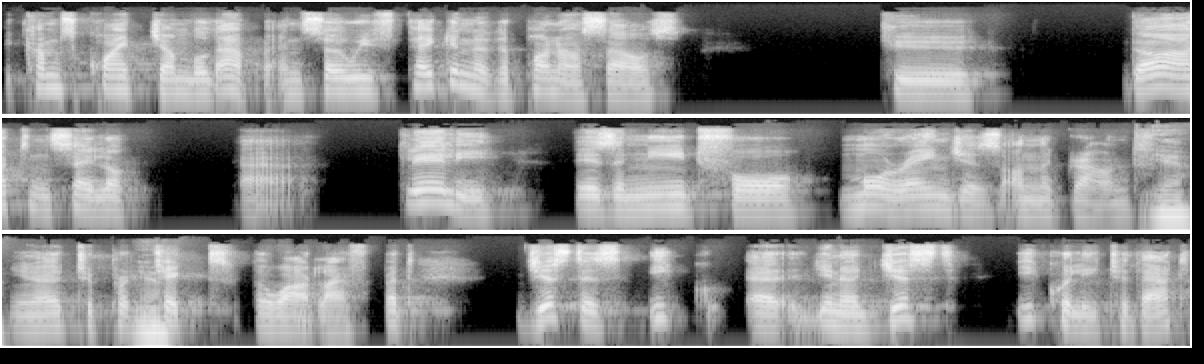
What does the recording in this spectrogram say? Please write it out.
becomes quite jumbled up and so we've taken it upon ourselves to go out and say, look, uh, clearly there's a need for more rangers on the ground, Yeah. you know, to protect the wildlife. But just as equal, uh, you know, just equally to that,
